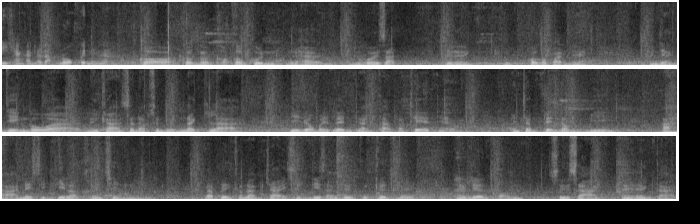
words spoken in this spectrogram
ทีแข่งขันระดับโลกเป็นยังไงก็ก็ก็ขอขอบคุณนะฮะบริษัทเจริญโภคภัณฑ์เนี่ยเป็นอย่างยิ่งเพราะว่าในการสนับสนุนนักกีฬา ที่ต้องไปเล่นกันต่างประเทศเนี่ยมันจำเป็นต้องมีอาหารในสิ่งที่เราเคยชินกันและเป็นกำลังใจสิ่งที่สำคัญที่สุดก็คือในเรื่องของสื่อสารในต่าง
